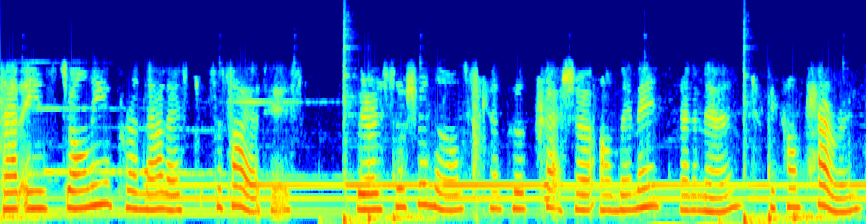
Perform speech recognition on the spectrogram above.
That in strongly paternalist societies, where social norms can put pressure on women and men to become parents,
